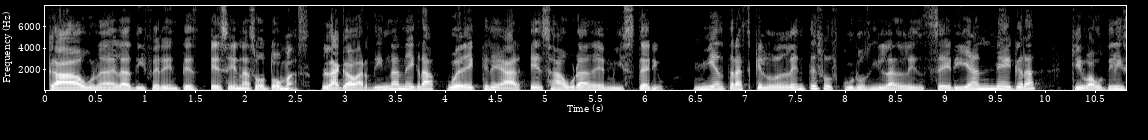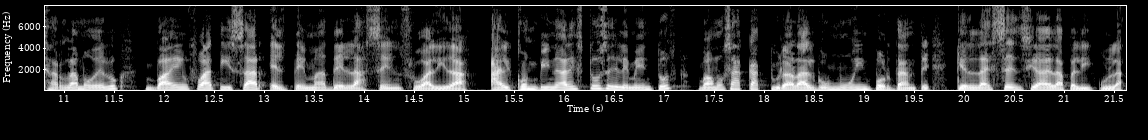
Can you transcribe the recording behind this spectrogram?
cada una de las diferentes escenas o tomas. La gabardina negra puede crear esa aura de misterio, mientras que los lentes oscuros y la lencería negra que va a utilizar la modelo va a enfatizar el tema de la sensualidad. Al combinar estos elementos vamos a capturar algo muy importante, que es la esencia de la película,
